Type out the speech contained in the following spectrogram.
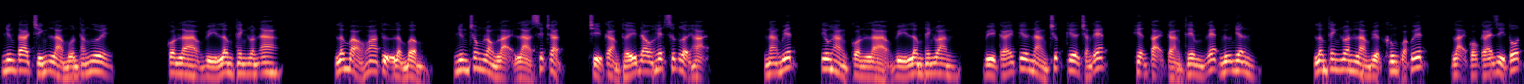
nhưng ta chính là muốn thắng ngươi. Còn là vì lâm thanh loan a. Lâm bảo hoa tự lẩm bẩm, nhưng trong lòng lại là siết chặt, chỉ cảm thấy đau hết sức lợi hại. Nàng biết, tiêu hàng còn là vì lâm thanh loan, vì cái kia nàng trước kia chẳng ghét, hiện tại càng thêm ghét nữ nhân. Lâm thanh loan làm việc không quả quyết, lại có cái gì tốt?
